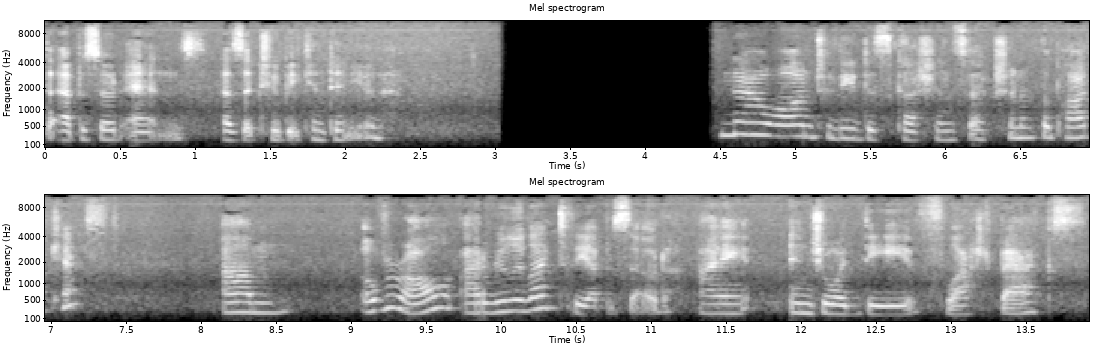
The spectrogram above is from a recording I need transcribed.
The episode ends as a to be continued. Now on to the discussion section of the podcast. Um, overall, I really liked the episode. I enjoyed the flashbacks,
